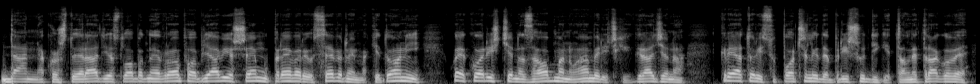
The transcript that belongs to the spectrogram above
Dan nakon što je Radio Slobodna Evropa objavio šemu prevare u Severnoj Makedoniji, koja je korišćena za obmanu američkih građana, kreatori su počeli da brišu digitalne tragove –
